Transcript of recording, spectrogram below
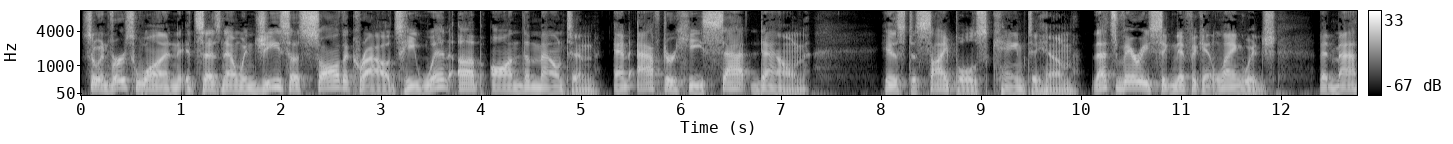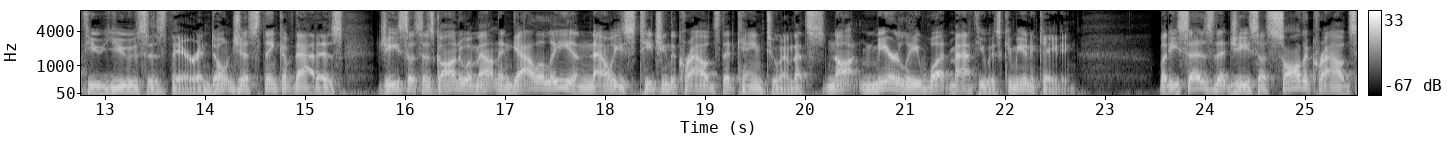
So in verse 1, it says, Now when Jesus saw the crowds, he went up on the mountain, and after he sat down, his disciples came to him. That's very significant language that Matthew uses there. And don't just think of that as Jesus has gone to a mountain in Galilee and now he's teaching the crowds that came to him. That's not merely what Matthew is communicating. But he says that Jesus saw the crowds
